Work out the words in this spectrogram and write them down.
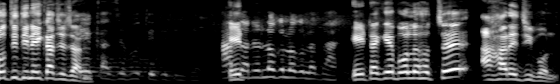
প্রতিদিন এই কাজে যান? এই কাজে প্রতিদিনে এটাকে বলে হচ্ছে আহারে জীবন।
